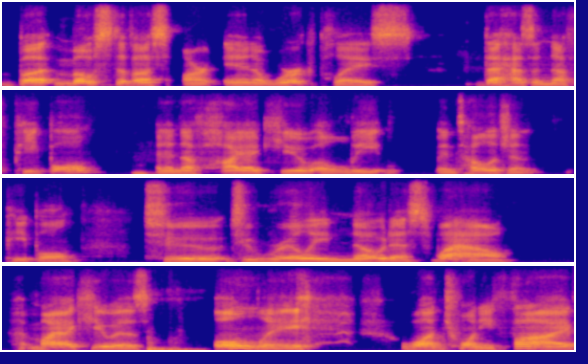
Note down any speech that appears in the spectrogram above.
but most of us aren't in a workplace that has enough people and enough high IQ, elite, intelligent people to to really notice, wow, my IQ is only 125.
